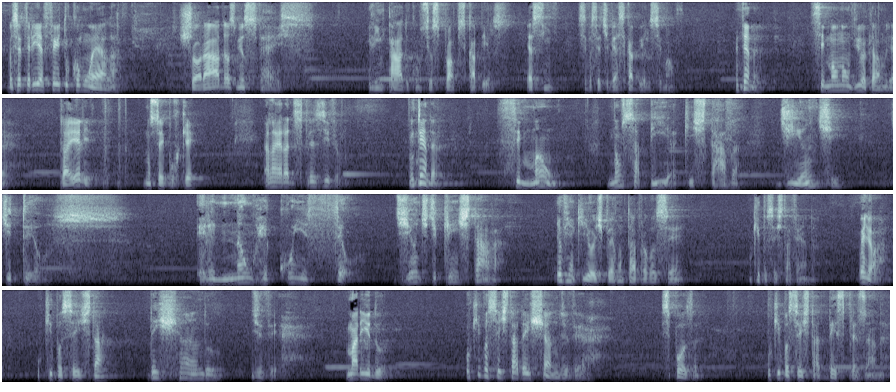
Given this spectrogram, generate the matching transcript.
você teria feito como ela, chorado aos meus pés e limpado com seus próprios cabelos. É assim, se você tivesse cabelo, Simão. Entenda? Simão não viu aquela mulher. Para ele, não sei porquê, ela era desprezível. Entenda? Simão não sabia que estava diante de Deus ele não reconheceu diante de quem estava. Eu vim aqui hoje perguntar para você: o que você está vendo? Melhor, o que você está deixando de ver? Marido, o que você está deixando de ver? Esposa, o que você está desprezando?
